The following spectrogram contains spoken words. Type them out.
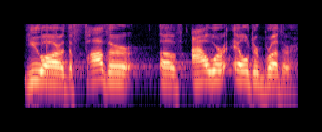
You are the Father of our elder brother.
